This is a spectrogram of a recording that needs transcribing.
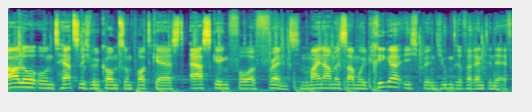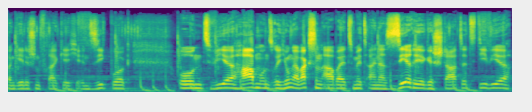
Hallo und herzlich willkommen zum Podcast Asking for a Friend. Mein Name ist Samuel Krieger, ich bin Jugendreferent in der Evangelischen Freikirche in Siegburg und wir haben unsere Jungerwachsenenarbeit mit einer Serie gestartet, die wir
